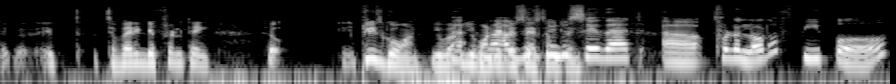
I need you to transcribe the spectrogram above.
it's, it's a very different thing so please go on you, Uh, you well, wanted I was to say just something going to say that uh, for a lot of people,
